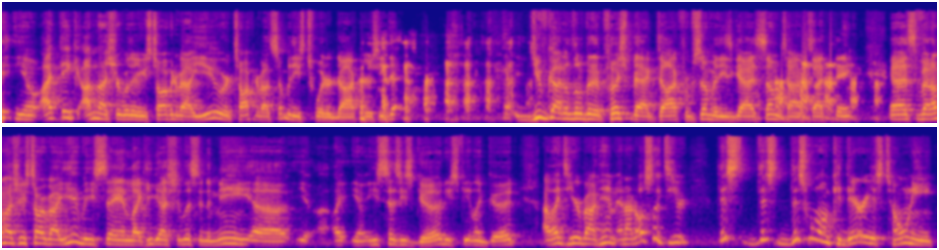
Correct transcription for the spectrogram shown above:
you know, I think I'm not sure whether he's talking about you or talking about some of these Twitter doctors. He, you've got a little bit of pushback, Doc, from some of these guys sometimes, I think. Uh, but I'm not sure he's talking about you, but he's saying, like, you guys should listen to me. Uh, you, you know, he says he's good, he's feeling good. I like to hear about him. And I'd also like to hear this, this, this one on Kadarius Toney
